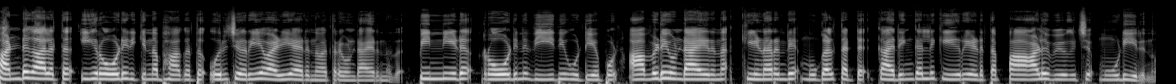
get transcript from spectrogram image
പണ്ടുകാലത്ത് ഈ റോഡിരിക്കുന്ന ഭാഗത്ത് ഒരു ചെറിയ വഴിയായിരുന്നു അത്ര ഉണ്ടായിരുന്നത്. പിന്നീട് റോഡിന് വീതി കൂട്ടിയപ്പോൾ അവിടെ ഉണ്ടായിരുന്ന കിണറിന്റെ മുകൾ തട്ട് കരിങ്കല്ല് കീറിയെടുത്ത പാളുപയോഗിച്ച് മൂടിയിരുന്നു.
